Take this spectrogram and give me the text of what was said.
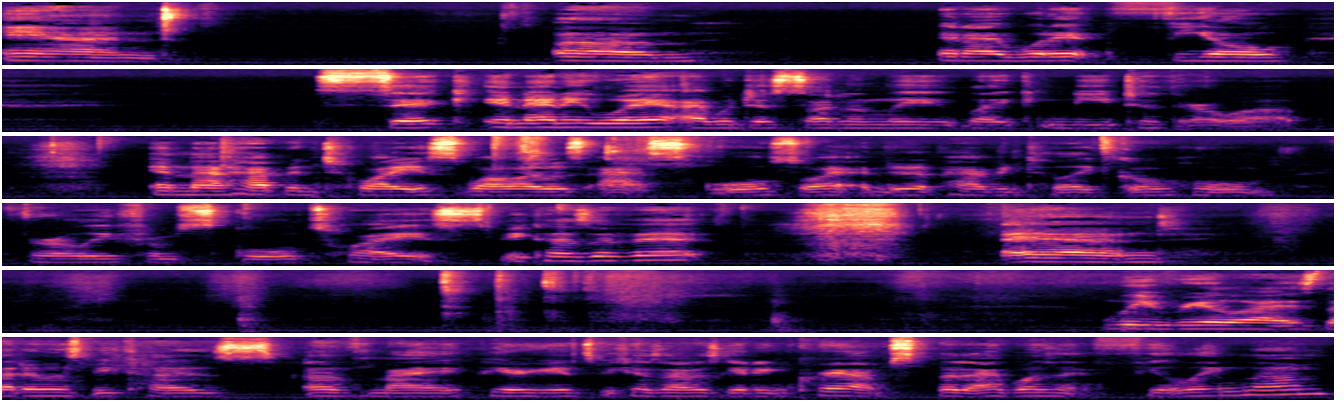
And um and I wouldn't feel sick in any way. I would just suddenly like need to throw up. And that happened twice while I was at school, so I ended up having to like go home early from school twice because of it. And we realized that it was because of my periods because I was getting cramps, but I wasn't feeling them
